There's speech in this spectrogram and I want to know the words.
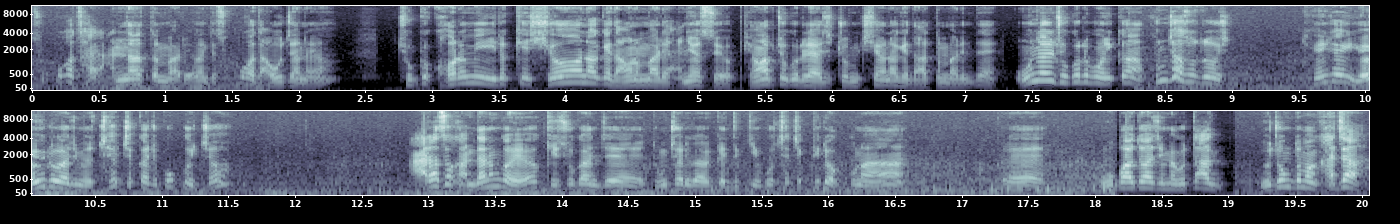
속보가 잘 안 나왔단 말이에요. 근데 속보가 나오잖아요 조교 걸음이 이렇게 시원하게 나오는 말이 아니었어요 병합 조교를 해야지 좀 시원하게 나왔던 말인데 오늘 조교를 보니까 혼자서도 굉장히 여유를 가지면서 채찍까지 꽂고 있죠 알아서 간다는 거예요. 기수가 이제 동철이가 그렇게 느끼고 채찍 필요 없구나. 그래 오바도 하지 말고 딱 요 정도만 가자.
